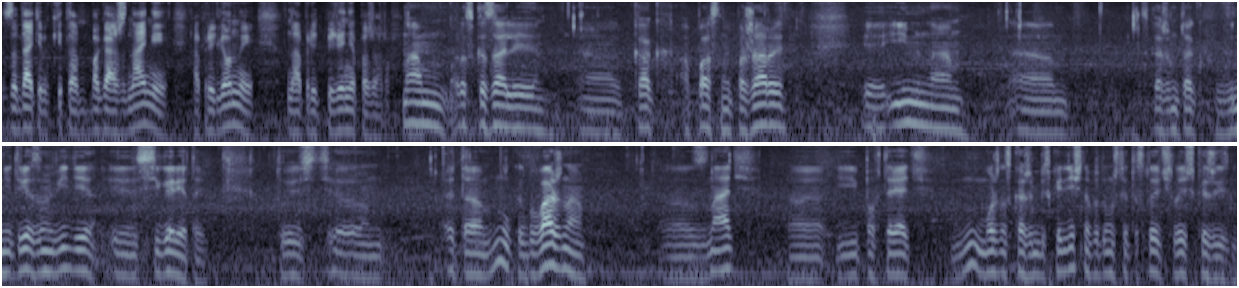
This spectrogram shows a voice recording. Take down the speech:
задать им какие-то багаж знаний определенный на предупреждение пожаров. Нам рассказали, как опасны пожары. Именно скажем так, в нетрезвом виде э, с сигаретой. То есть э, это ну, как бы важно э, знать и повторять ну, можно, скажем, бесконечно, потому что это стоит человеческой жизни.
